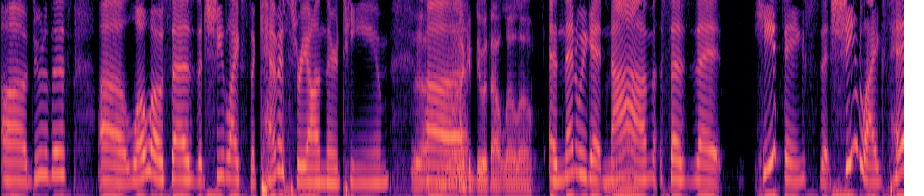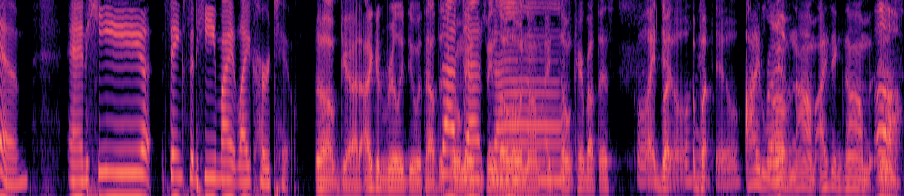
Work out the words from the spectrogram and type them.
uh due to this uh lolo says that she likes the chemistry on their team Ugh. Uh, I could do without Lolo. and then we get nam says that he thinks that she likes him and he thinks that he might like her too Oh god, I could really do without this Da, romance da, between da. Lolo and Nam. I don't care about this. Oh, I do. But- but- I do. I love Nam. I think Nam Ugh. is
